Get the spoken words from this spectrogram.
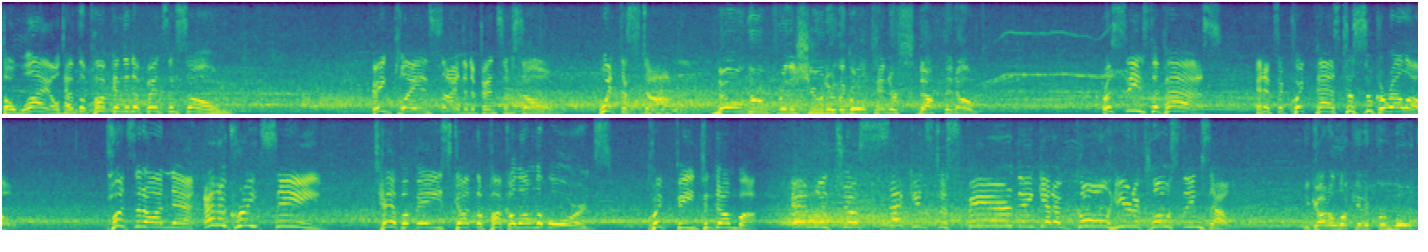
The Wild have the puck in the defensive zone. Big play inside the defensive zone. With the stop. No room for the shooter. The goaltender snuffed it out. Receives the pass. And it's a quick pass to Zuccarello. Puts it on net, and a great save. Tampa Bay's got the puck along the boards. Quick feed to Dumba. And with just seconds to spare, they get a goal here to close things out. You got to look at it from both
